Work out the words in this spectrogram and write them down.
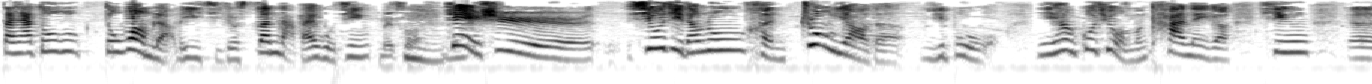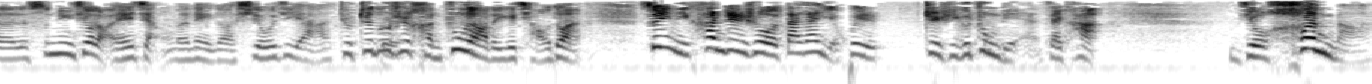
大家都都忘不了的一集，就是三打白骨精。没错，这也是《西游记》当中很重要的一部你像过去我们看那个听呃孙敬修老爷讲的那个《西游记》啊，就这都是很重要的一个桥段，所以你看这时候大家也会这是一个重点在看。你就恨呐！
